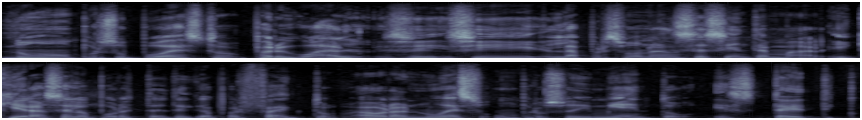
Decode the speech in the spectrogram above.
No, por supuesto, pero igual, si, si la persona se siente mal y quiere hacerlo por estética, perfecto. Ahora, no es un procedimiento estético.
